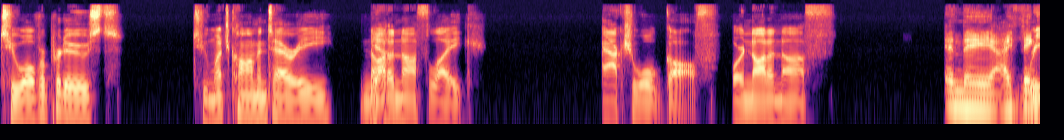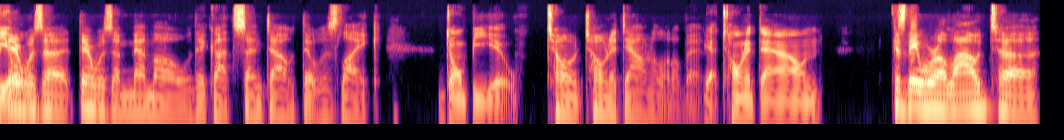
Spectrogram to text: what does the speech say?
Too overproduced, too much commentary, not yeah. enough like actual golf, or not enough and they i think real. there was a there was a memo that got sent out that was like don't be you tone tone it down a little bit yeah tone it down because they were allowed to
